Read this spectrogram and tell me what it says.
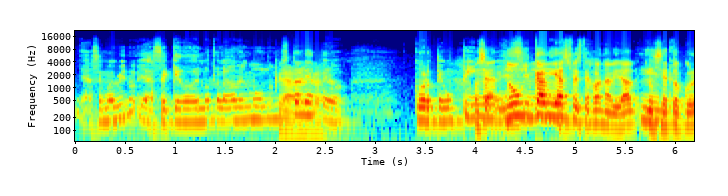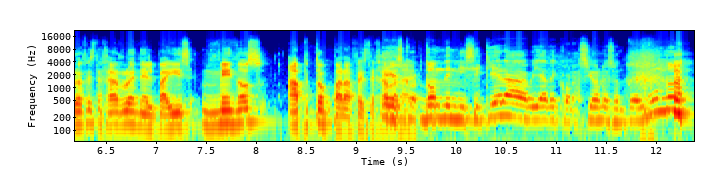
ya se me olvidó, ya se quedó del otro lado del mundo mi Claro, historia, claro. pero corté un pino. O sea, nunca habías festejado Navidad y se te ocurrió festejarlo en el país menos apto para festejar Es Navidad. donde ni siquiera había decoraciones en todo el mundo.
